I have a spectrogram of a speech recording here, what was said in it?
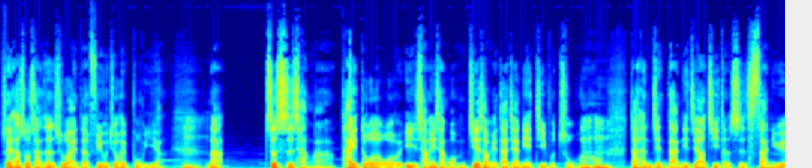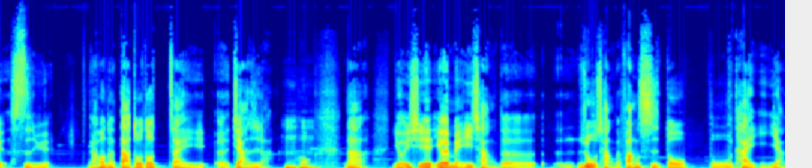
所以它所产生出来的 feel 就会不一样。嗯，那这十场啊，太多了，我一场一场我们介绍给大家，你也记不住嘛，哈。但很简单，你只要记得是三月、四月，然后呢，大多都在呃假日啊，嗯哼，那有一些，因为每一场的入场的方式都。不太一样，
